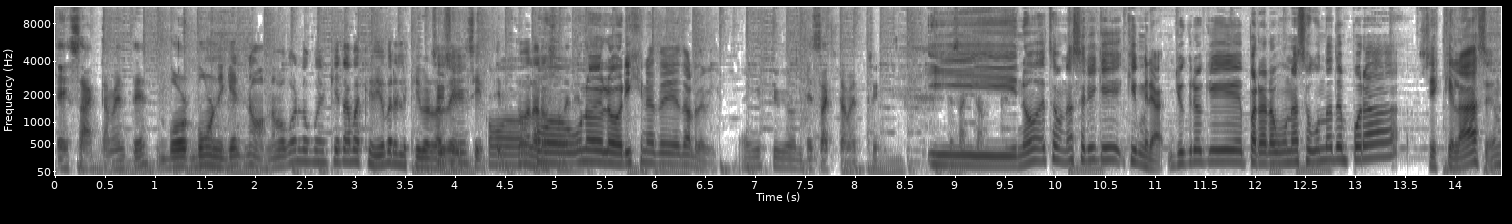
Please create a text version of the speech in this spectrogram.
Exactamente. Bor- Born Again. No, no me acuerdo en qué etapa escribió, pero él escribió Sí, Daredevil. sí, Sí, como, tiene toda la como razón. Uno de los orígenes de Daredevil. Ahí escribió el- Exactamente. Y no, esta es una serie que, que, mira, yo creo que para una segunda temporada, si es que la hacen,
